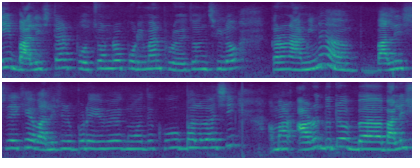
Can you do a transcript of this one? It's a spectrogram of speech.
এই বালিশটার প্রচণ্ড পরিমাণ প্রয়োজন ছিল। কারণ আমি না বালিশ রেখে বালিশের উপরে এইভাবে ঘুমোতে খুব ভালোবাসি। আমার আরও দুটো বালিশ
